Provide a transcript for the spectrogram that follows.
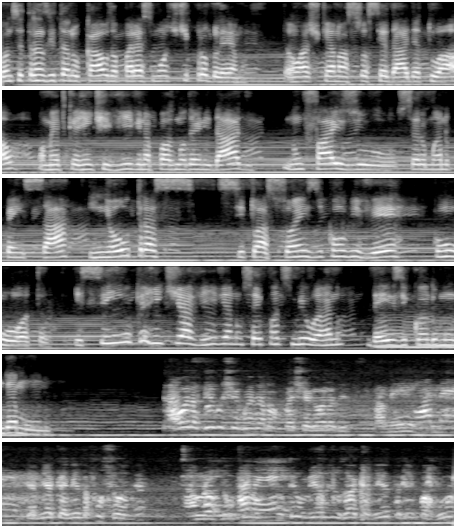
Quando você transita no caos, aparece um monte de problema. Então, acho que a nossa sociedade atual, o momento que a gente vive na pós-modernidade, não faz o ser humano pensar em outras situações de conviver com o outro. E sim o que a gente já vive há não sei quantos mil anos, desde quando o mundo é mundo. A hora dele não chegou ainda não, vai chegar a hora dele. Amém. E a minha caneta funciona. Amém. Não, tenho, não tenho medo de usar a caneta, nem pavor.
